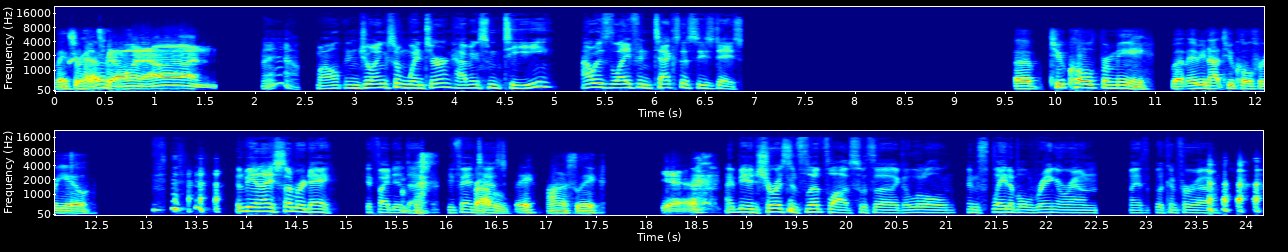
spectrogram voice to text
Thanks for What's having us. going on? Yeah. Well, enjoying some winter, having some tea. How is life in Texas these days? Uh, too cold for me, but maybe not too cold for you. It'll be a nice summer day if I did that. It'd be fantastic. Probably, honestly. Yeah. I'd be in shorts and flip flops with a, like a little inflatable ring around my looking for a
